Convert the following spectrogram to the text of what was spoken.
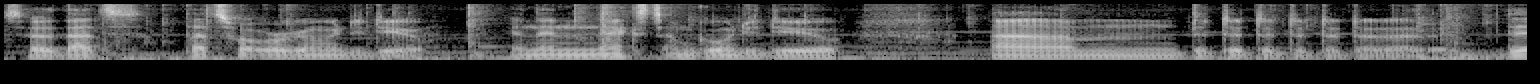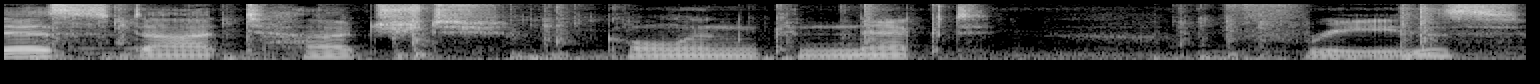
So that's that's what we're going to do. And then next I'm going to do um, da, da, da, this dot touched colon connect freeze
